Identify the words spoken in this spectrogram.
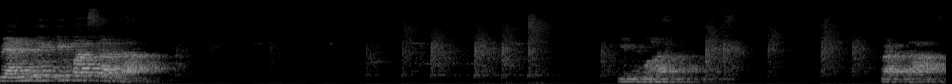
પેનની કિંમત કરતા કિંમત કરતા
